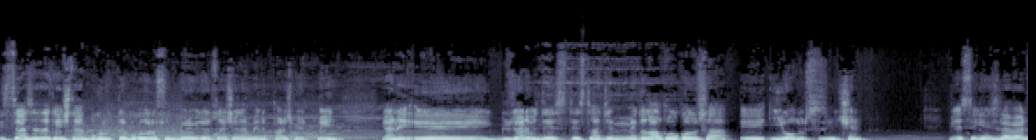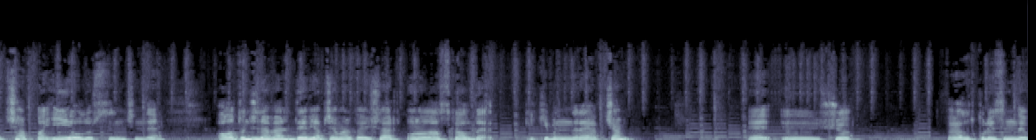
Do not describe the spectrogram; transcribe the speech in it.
İsterseniz arkadaşlar bugünlük de bu kadar olsun. Böyle videosu aşağıdan beni paylaşmayı unutmayın. Yani eee, güzel bir deste sadece mega dalgalık olursa eee, iyi olur sizin için. Bir de 8. level çarpma iyi olur sizin için de. 6. level dev yapacağım arkadaşlar. Ona da az kaldı. 2000 lira yapacağım. Ve eee, şu Feragat Kulesi'ni de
